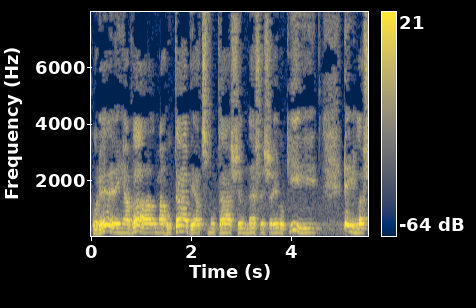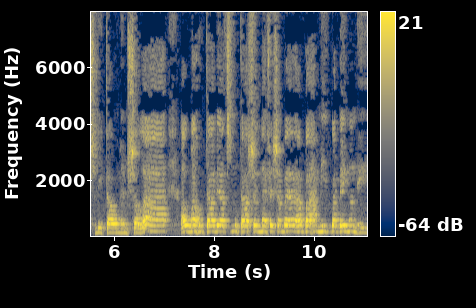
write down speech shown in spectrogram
porém, aval, mahuta ve'atzmuta shel nefesh האלוקית, אין לה שליטה וממשלה על מהותה ועצמותה של נפש הבהמית בבינוני.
